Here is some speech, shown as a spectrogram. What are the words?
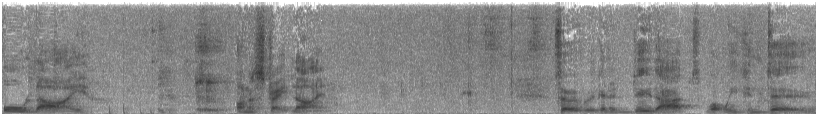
all lie on a straight line. So if we're going to do that, what we can do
